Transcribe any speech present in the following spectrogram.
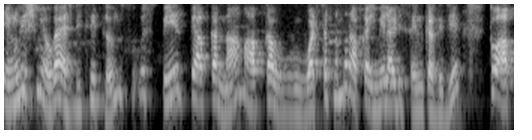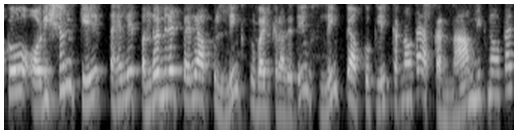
इंग्लिश में होगा एस डी थ्री फ़िल्म उस पेज पे आपका नाम, आपका व्हाट्सएप नंबर, आपका ईमेल आईडी सेंड कर दीजिए। तो आपको ऑडिशन के पहले पंद्रह मिनट पहले आपको लिंक प्रोवाइड करा देते हैं। उस लिंक पे आपको क्लिक करना होता है, आपका नाम लिखना होता है।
